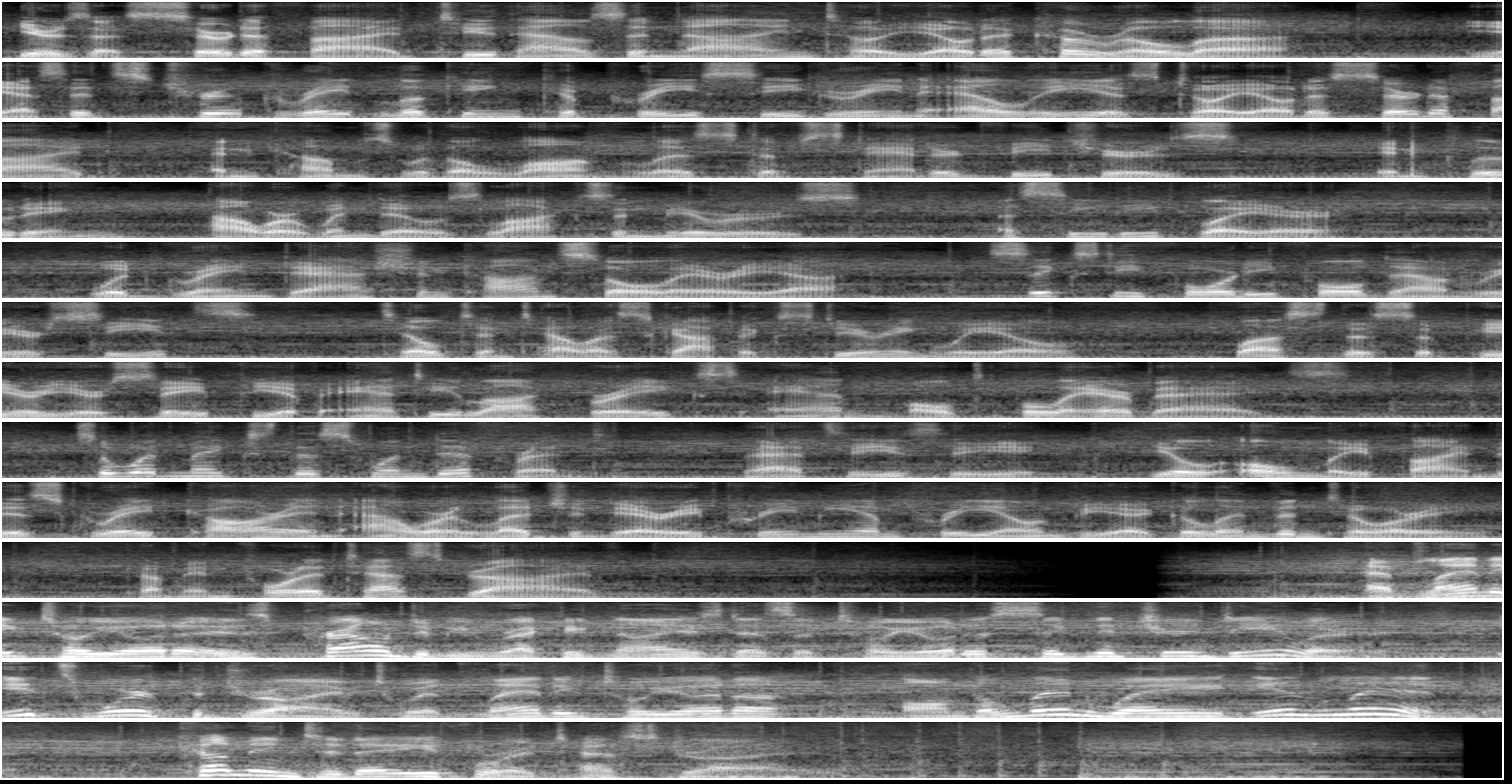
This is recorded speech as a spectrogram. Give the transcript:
Here's a certified 2009 Toyota Corolla. Yes, it's true. Great looking Capri Sea Green LE is Toyota certified and comes with a long list of standard features, including power windows, locks and mirrors, a CD player, wood grain dash and console area, 60-40 fold-down rear seats, tilt and telescopic steering wheel, plus the superior safety of anti-lock brakes and multiple airbags. So what makes this one different? That's easy. You'll only find this great car in our legendary premium pre-owned vehicle inventory. Come in for a test drive. Atlantic Toyota is proud to be recognized as a Toyota signature dealer. It's worth the drive to Atlantic Toyota on the Lynnway in Lynn. Come in today for a test drive.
